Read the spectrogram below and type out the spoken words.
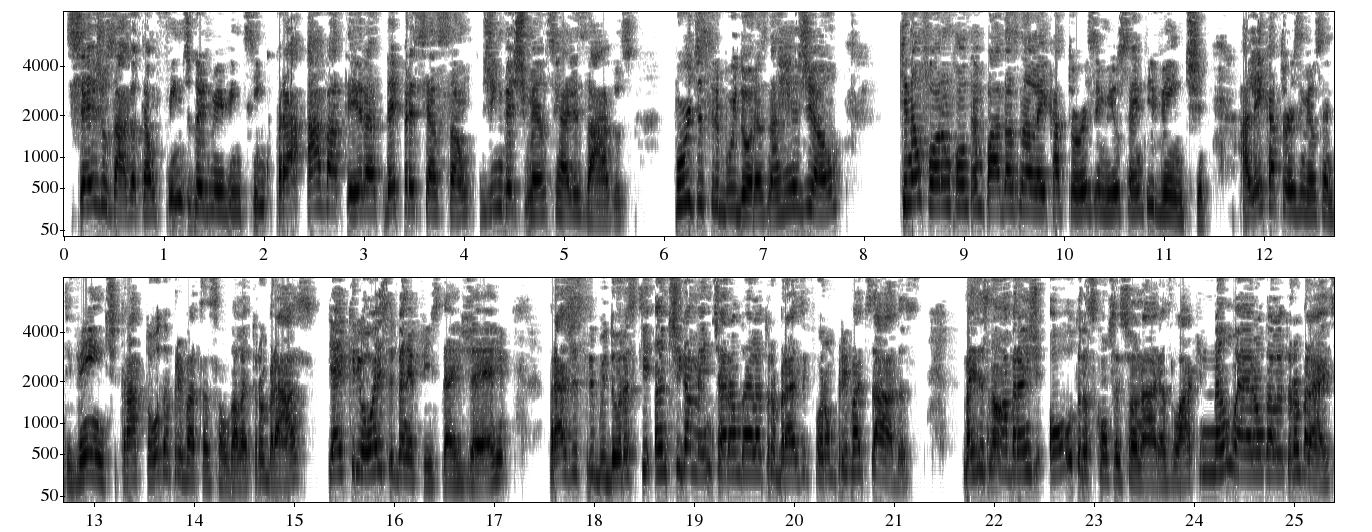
seja usado até o fim de 2025 para abater a depreciação de investimentos realizados por distribuidoras na região que não foram contempladas na Lei 14.120. A Lei 14.120 tratou da privatização da Eletrobras e aí criou esse benefício da RGR para as distribuidoras que antigamente eram da Eletrobras e foram privatizadas. Mas isso não abrange outras concessionárias lá que não eram da Eletrobras.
